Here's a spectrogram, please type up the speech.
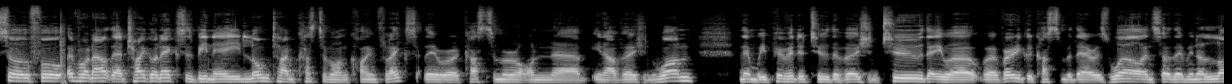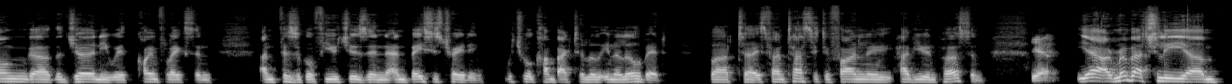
So, for everyone out there, Trigon X has been a long-time customer on CoinFlex. They were a customer on uh, in our version one. Then we pivoted to the version two. They were, were, a very good customer there as well, and so they've been along uh, the journey with CoinFlex and and physical futures and and basis trading, which we'll come back to a little, in a little bit but uh, it's fantastic to finally have you in person. Yeah. Yeah, I remember actually um,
